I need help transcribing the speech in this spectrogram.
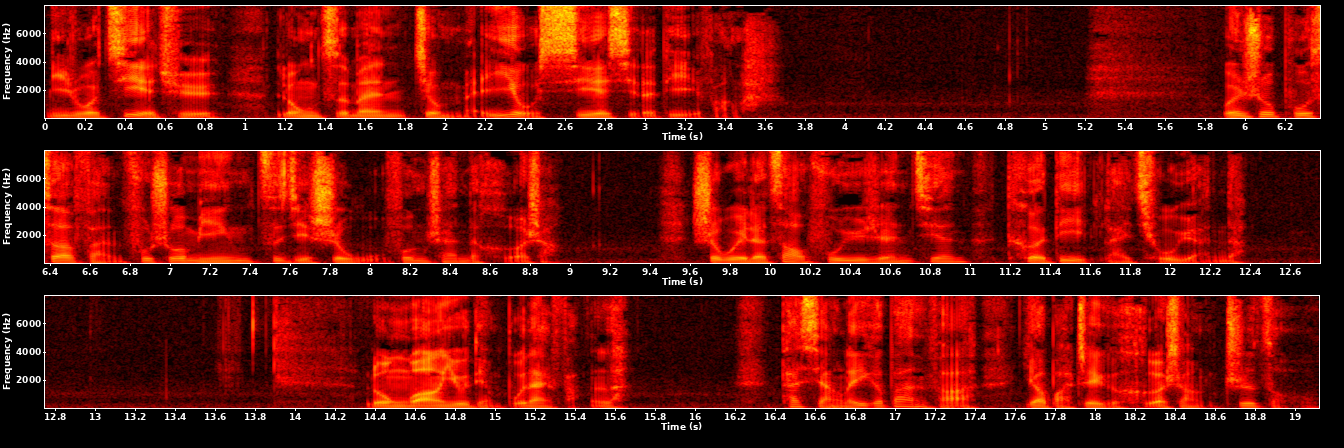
你若借去，龙子们就没有歇息的地方了。”文殊菩萨反复说明自己是五峰山的和尚，是为了造福于人间，特地来求援的。龙王有点不耐烦了，他想了一个办法，要把这个和尚支走。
